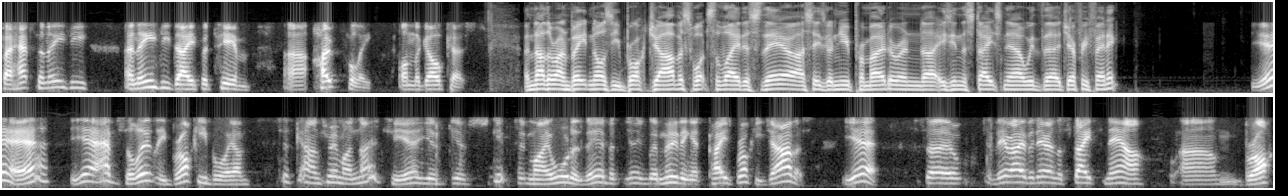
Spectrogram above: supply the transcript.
perhaps an easy an easy day for Tim. Uh, hopefully on the Gold Coast. Another unbeaten Aussie, Brock Jarvis. What's the latest there? I see he's got a new promoter and uh, he's in the States now with uh, Jeffrey Fenech. Yeah, yeah, absolutely. Brocky boy, I'm just going through my notes here. You've, you've skipped my order there, but you know, we're moving at pace. Brocky Jarvis. Yeah. So they're over there in the States now. Um, Brock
